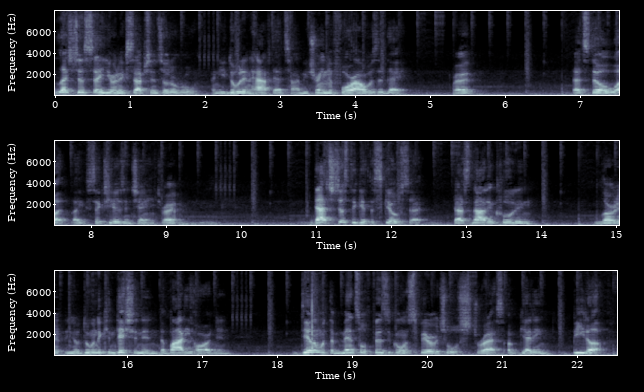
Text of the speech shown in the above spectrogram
Let's just say you're an exception to the rule and you do it in half that time. You train in four hours a day right? That's still what, like six years and change, right? That's just to get the skill set. That's not including learning, you know, doing the conditioning, the body hardening, dealing with the mental, physical, and spiritual stress of getting beat up,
